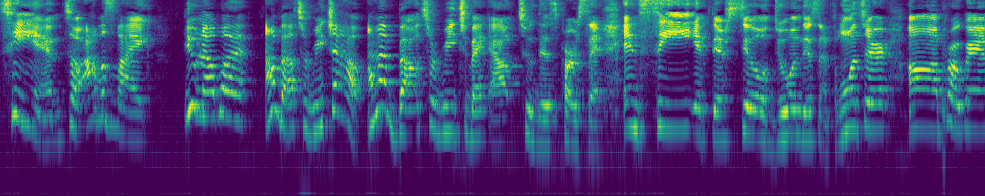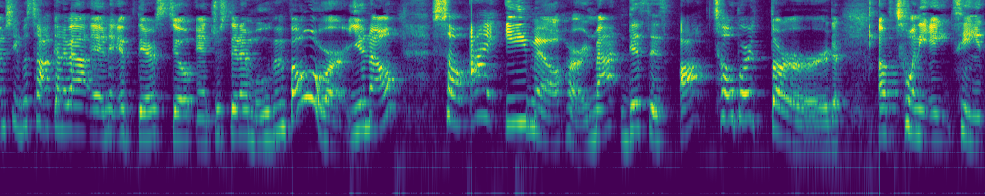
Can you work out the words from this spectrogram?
10. So I was like, you know what? I'm about to reach out. I'm about to reach back out to this person and see if they're still doing this influencer um, program she was talking about and if they're still interested in moving forward, you know? So I email her. My, this is October 3rd of 2018.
